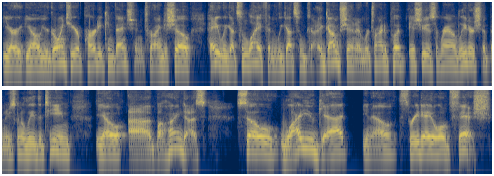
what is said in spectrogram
you're you know you're going to your party convention trying to show hey we got some life and we got some gumption and we're trying to put issues around leadership and who's going to lead the team you know uh, behind us so why do you get you know three day old fish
